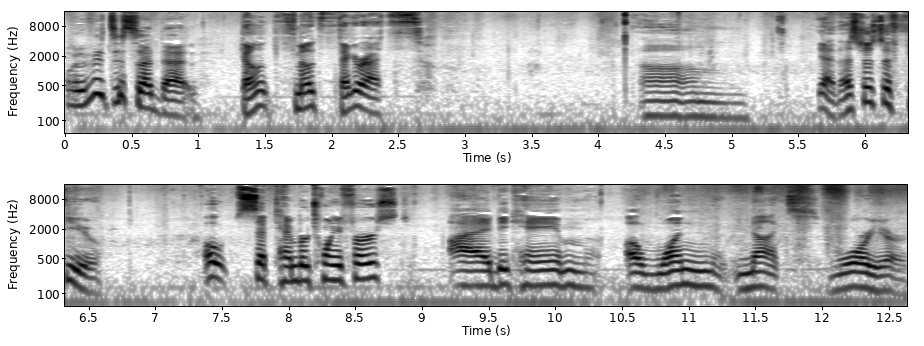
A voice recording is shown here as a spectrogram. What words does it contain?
what if it just said that? Don't smoke cigarettes. Um, yeah, that's just a few. Oh, September 21st, I became a one nut warrior.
